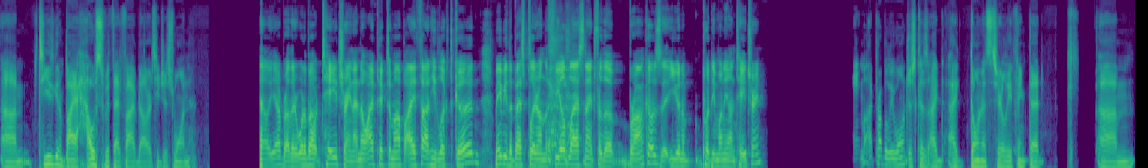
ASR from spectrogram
Um, T's going to buy a house with that five dollars he just won. Hell yeah, brother. What about Tay Train? I know I picked him up. I thought he looked good. Maybe the best player on the field last night for the Broncos. You gonna put any money on Tay Train? Um, I probably won't just because I I don't necessarily think that um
